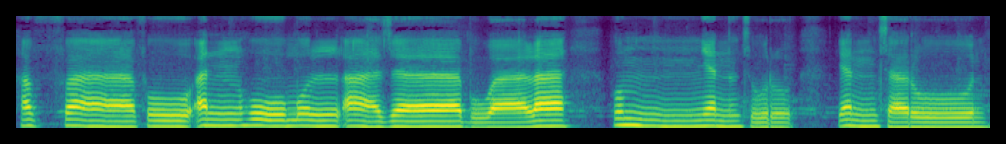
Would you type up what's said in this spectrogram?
haffafu anhumul azab wala hum yansuru yansarun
